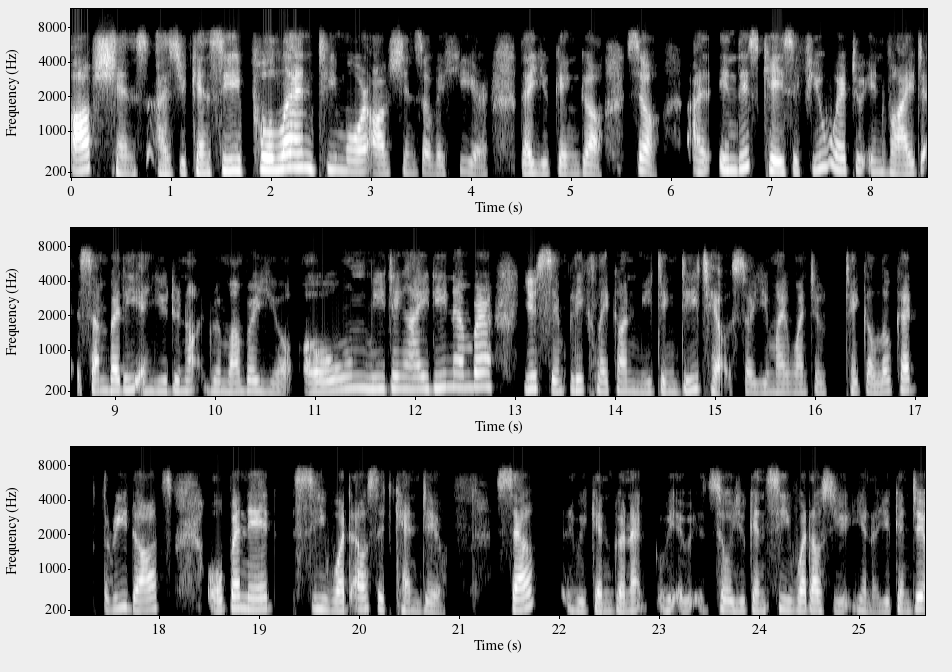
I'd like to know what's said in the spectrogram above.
options. As you can see, plenty more options over here that you can go. So uh, in this case, if you were to invite somebody and you do not remember your own meeting ID number, you simply click on meeting details. So you might want to take a look at three dots, open it, see what else it can do. So we can gonna so you can see what else you you know you can do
